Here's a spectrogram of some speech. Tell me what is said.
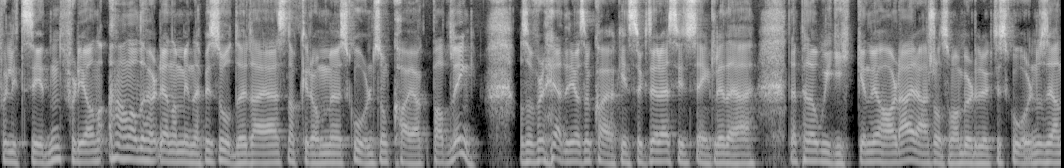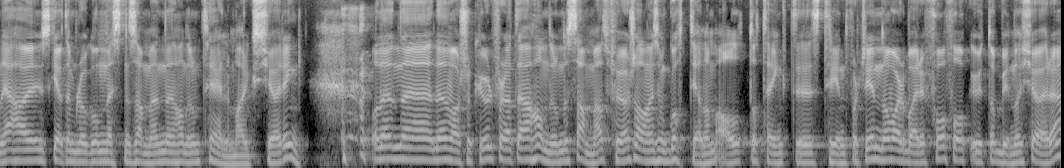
for litt siden. fordi han, han, hadde hørt en av mine episoder der jeg snakker om eh, skolen som kajakkpadling. Altså fordi jeg driver som kajakkinstruktør, jeg syns egentlig det, den pedagogikken vi har der, er sånn som man burde brukt i skolen. Så sier han jeg har skrevet en blogg om nesten det den handler om telemarkskjøring. Og den, eh, den var så kul, for det handler om det samme. at Før så hadde han liksom gått gjennom alt og tenkt eh, trinn for trinn. Nå var det bare få folk ut og begynne å kjøre,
